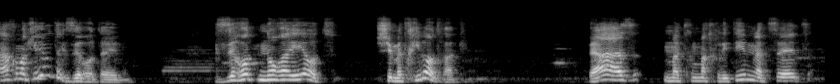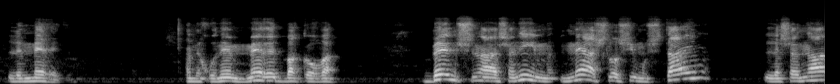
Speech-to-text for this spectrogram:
אנחנו מכירים את הגזרות האלו. גזרות נוראיות, שמתחילות רק. ואז מחליטים לצאת למרד, המכונה מרד בר כורבא. בין שני השנים 132 לשנה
